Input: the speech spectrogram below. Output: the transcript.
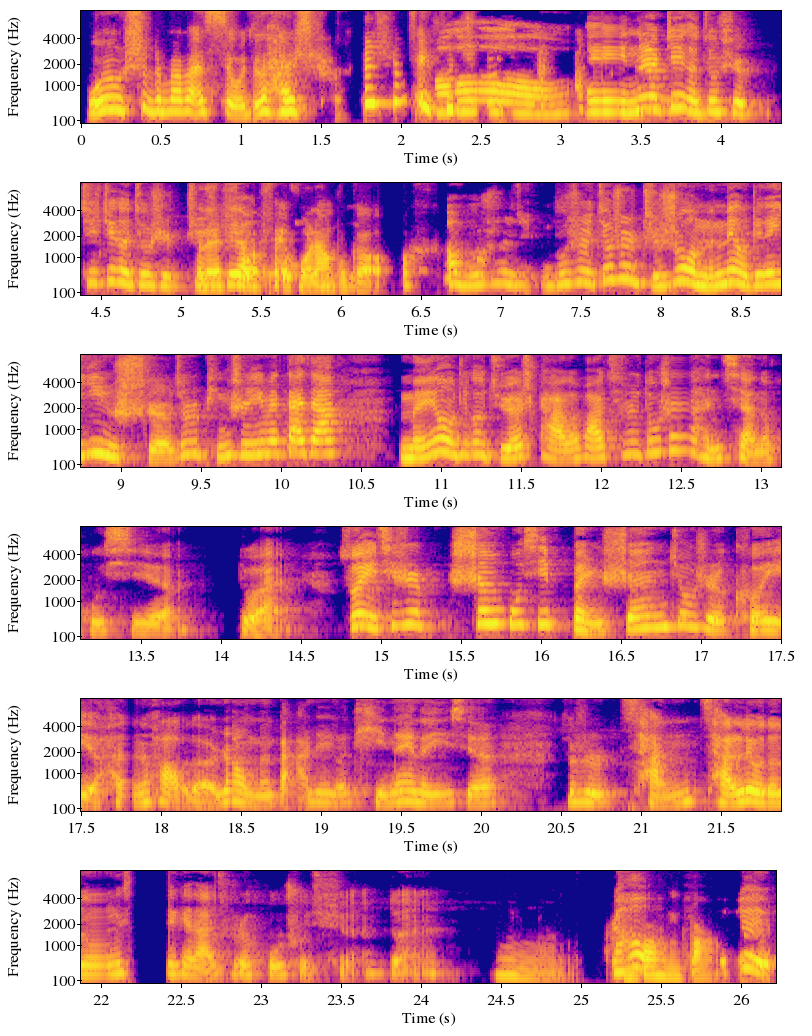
我有试着慢慢吸，我觉得还是还是背不住。哦，哎，那这个就是这这个就是可知识要能是我肺活量不够。哦，不是不是，就是只是我们没有这个意识，就是平时因为大家没有这个觉察的话，其实都是很浅的呼吸，对，所以其实深呼吸本身就是可以很好的让我们把这个体内的一些就是残残留的东西给它就是呼出去，对。嗯，然后很棒。对，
